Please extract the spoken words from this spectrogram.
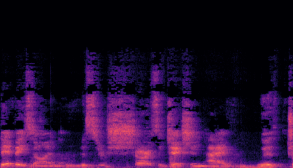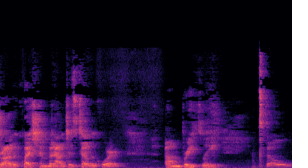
that based on Mr. Sharp's objection, I withdraw the question, but I'll just tell the court um, briefly. So,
